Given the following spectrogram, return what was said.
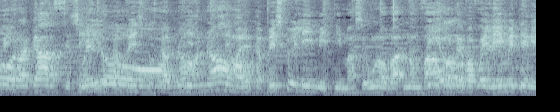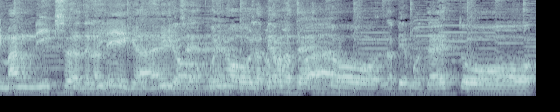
migliori. ragazzi sì, quello io capisco, capi- no, no. Sì, ma io capisco i limiti ma se uno va, non va oltre proprio i limiti rimane un X della sì, Lega sì, eh, cioè, quello l'abbiamo detto, l'abbiamo detto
